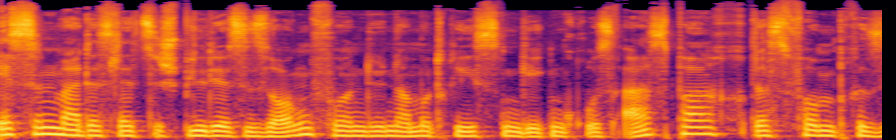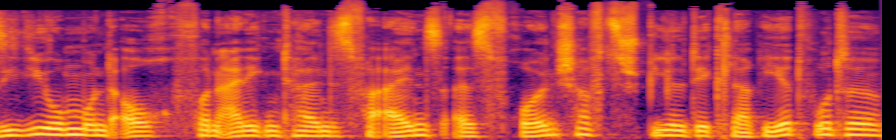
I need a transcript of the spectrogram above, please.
Gestern war das letzte Spiel der Saison von Dynamo Dresden gegen Groß Aspach, das vom Präsidium und auch von einigen Teilen des Vereins als Freundschaftsspiel deklariert wurde.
